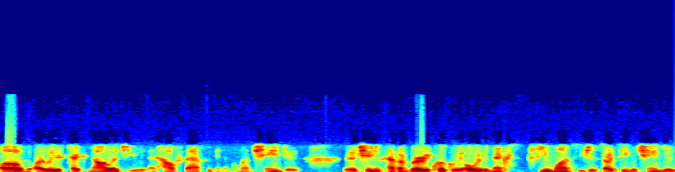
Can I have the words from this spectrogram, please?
of our latest technology and how fast we can implement changes, uh, changes happen very quickly. Over the next few months, you should start seeing the changes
